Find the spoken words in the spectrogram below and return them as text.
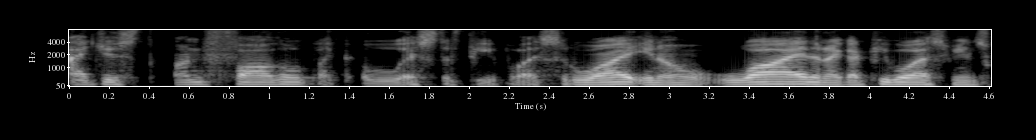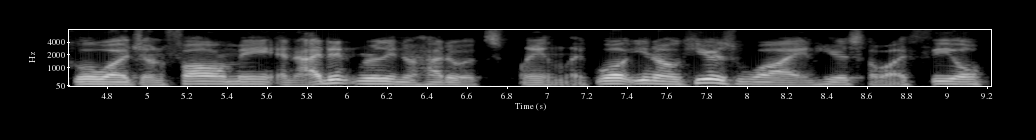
I just unfollowed like a list of people. I said, why, you know, why? And then I got people asking me in school, why'd you unfollow me? And I didn't really know how to explain, like, well, you know, here's why and here's how I feel.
